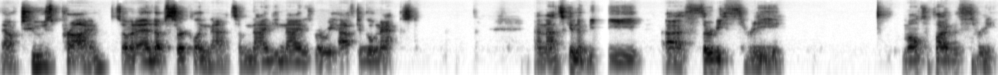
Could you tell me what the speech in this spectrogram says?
Now 2's prime, so I'm going to end up circling that. So 99 is where we have to go next. And that's going to be uh, 33 multiplied with 3.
